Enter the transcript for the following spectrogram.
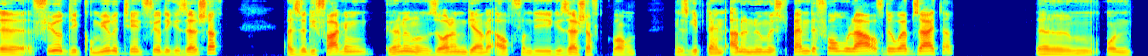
äh, für die Community, für die Gesellschaft. Also die Fragen können und sollen gerne auch von der Gesellschaft kommen. Es gibt ein anonymes Spendeformular auf der Webseite. Ähm, und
